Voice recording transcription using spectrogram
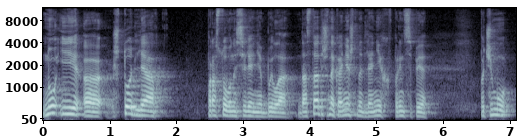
Ну и э, что для простого населения было достаточно, конечно, для них, в принципе, почему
